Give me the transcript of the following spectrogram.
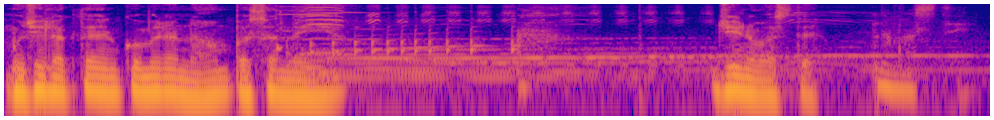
मुझे लगता है इनको मेरा नाम पसंद नहीं है। जी नमस्ते। नमस्ते।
